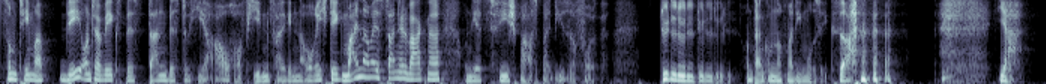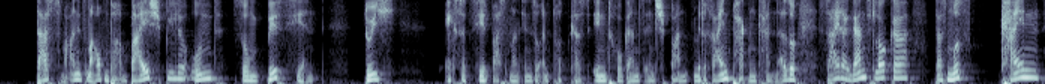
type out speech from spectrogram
zum Thema D unterwegs bist, dann bist du hier auch auf jeden Fall genau richtig. Mein Name ist Daniel Wagner und jetzt viel Spaß bei dieser Folge. Düdel, düdel, düdel, düdel. Und dann kommt noch mal die Musik. So. ja, das waren jetzt mal auch ein paar Beispiele und so ein bisschen durch exerziert, was man in so ein Podcast-Intro ganz entspannt mit reinpacken kann. Also sei da ganz locker. Das muss kein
